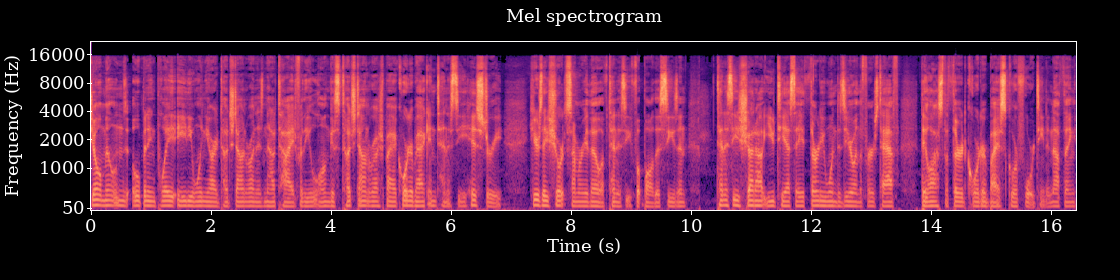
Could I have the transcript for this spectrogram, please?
Joe Milton's opening play 81 yard touchdown run is now tied for the longest touchdown rush by a quarterback in Tennessee history. Here's a short summary, though, of Tennessee football this season. Tennessee shut out UTSA 31 to 0 in the first half. They lost the third quarter by a score 14 to nothing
